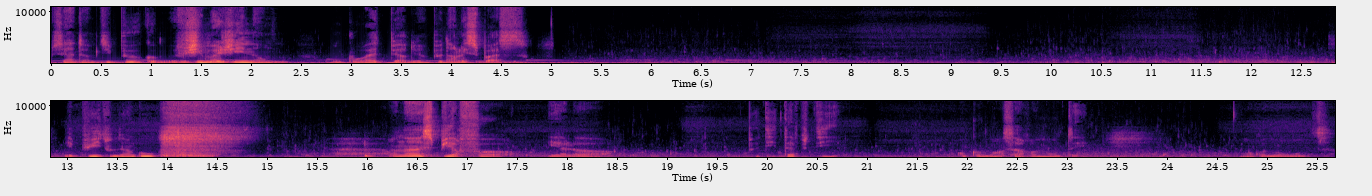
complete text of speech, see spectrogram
C'est un petit peu comme, j'imagine, on, pourrait être perdu un peu dans l'espace. Et puis tout d'un coup, on inspire fort. Et alors, petit à petit, commence à remonter. On remonte,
